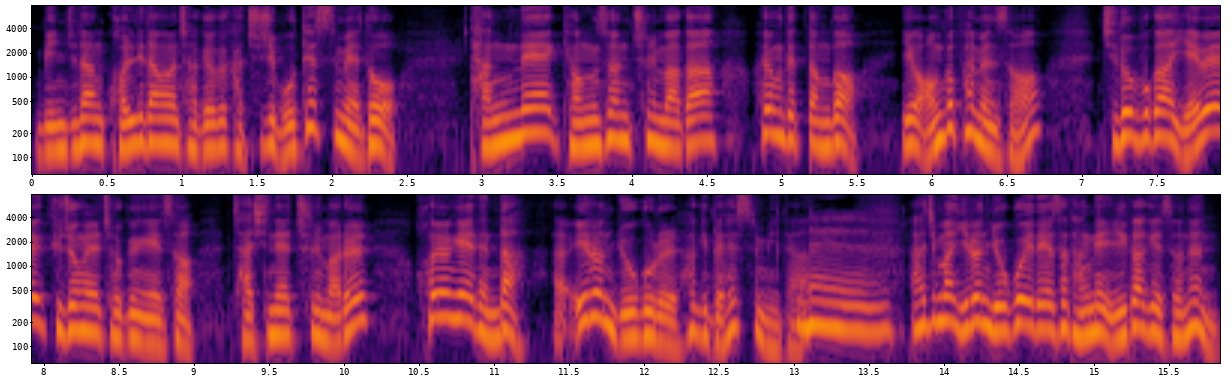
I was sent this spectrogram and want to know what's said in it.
민주당 권리당원 자격을 갖추지 못했음에도 당내 경선 출마가 허용됐던 거 이거 언급하면서 지도부가 예외 규정을 적용해서 자신의 출마를 허용해야 된다 이런 요구를 하기도 했습니다. 네. 하지만 이런 요구에 대해서 당내 일각에서는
